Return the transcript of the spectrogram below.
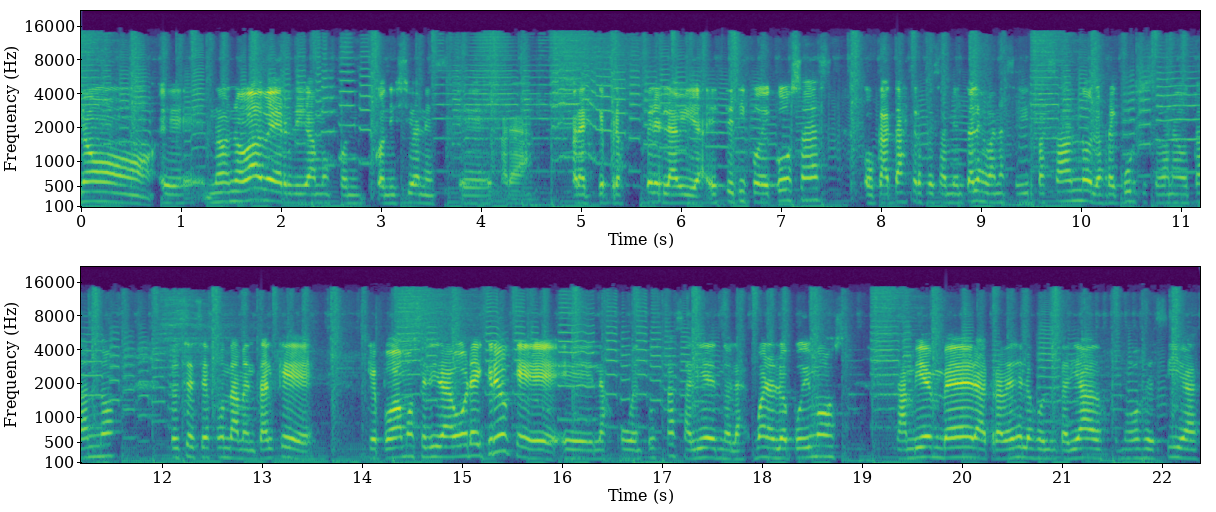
no, no, no, va a haber, digamos, condiciones para, para que prospere la vida. Este tipo de cosas o catástrofes ambientales van a seguir pasando, los recursos se van agotando, entonces es fundamental que, que podamos salir ahora y creo que la juventud está saliendo. bueno, lo pudimos también ver a través de los voluntariados, como vos decías,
